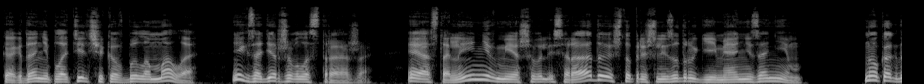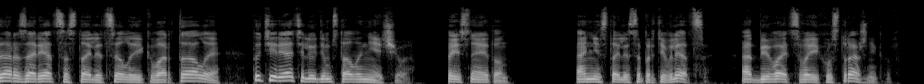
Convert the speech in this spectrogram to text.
Когда неплательщиков было мало, их задерживала стража, и остальные не вмешивались, радуясь, что пришли за другими, а не за ним. Но когда разоряться стали целые кварталы, то терять людям стало нечего, поясняет он. Они стали сопротивляться, отбивать своих у стражников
